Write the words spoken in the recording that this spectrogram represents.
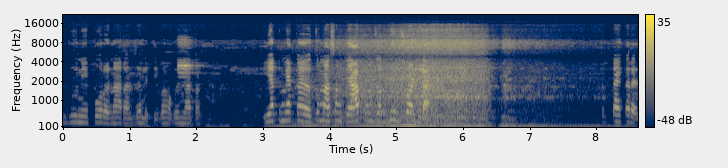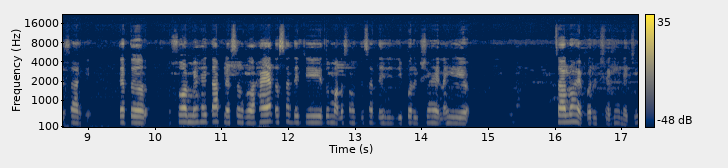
दोन्ही पोरं नाराज झाले ते भाऊ बहिणी आता. एकमेका तुम्हाला सांगते आपण जर धूर पडला तर काय करायचं सांगे त्यात स्वामी आहेत आपल्या संघ आहे आता सध्याची तुम्हाला सांगते सध्याची जी परीक्षा आहे ना ही चालू आहे परीक्षा घेण्याची.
